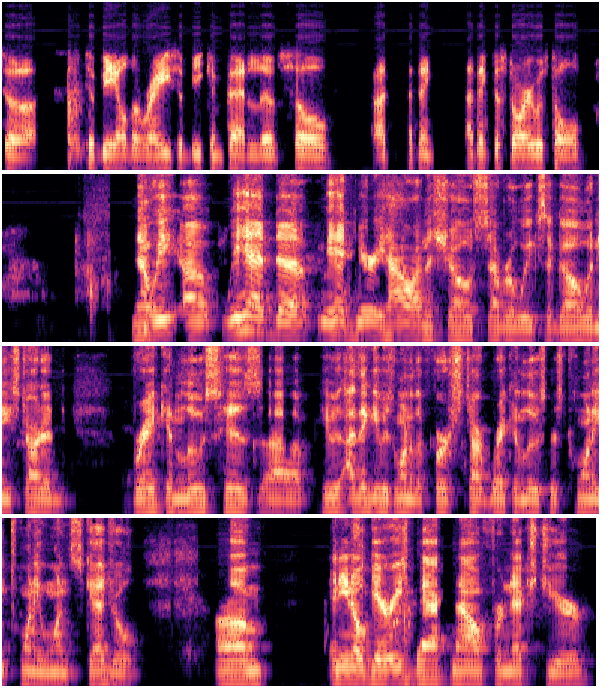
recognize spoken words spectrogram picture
to, to be able to race and be competitive. So I, I think, I think the story was told. Now we, uh, we had, uh, we had Gary Howe on the show several weeks ago when he started breaking loose his, uh, he was, I think he was one of the first to start breaking loose his 2021 schedule. Um, and you know, Gary's back now for next year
